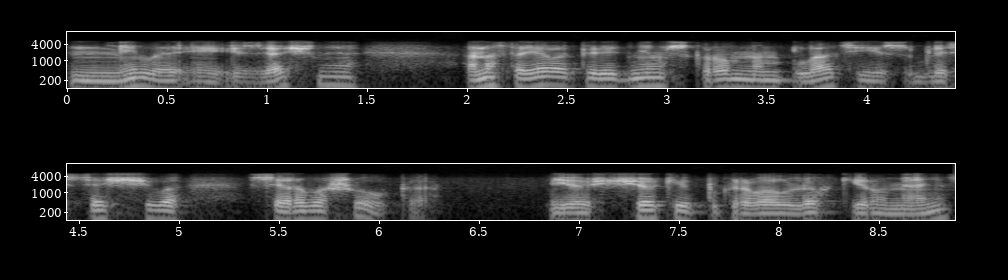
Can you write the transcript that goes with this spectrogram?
Милая и изящная, она стояла перед ним в скромном платье из блестящего серого шелка. Ее щеки покрывал легкий румянец,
